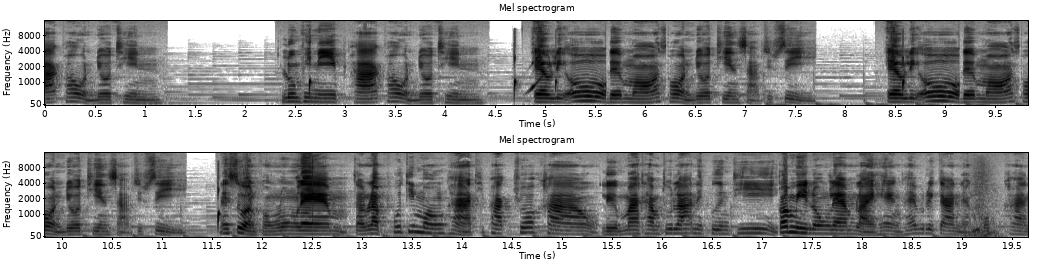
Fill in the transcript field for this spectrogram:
าร์คพหลโยธิน ลุมพินีพาร์คพหลโยธิน เอลลิโอ เดอะมอสพหลโยธิน 34 เอลลิโอ เดอะมอสพหลโยธิน 34 ในส่วนของโรงแรมสำหรับผู้ที่มองหาที่พักชั่วคราว หรือมาทำธุระในพื้นที่ ก็มีโรงแรมหลายแห่งให้บริการอย่างครบครัน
